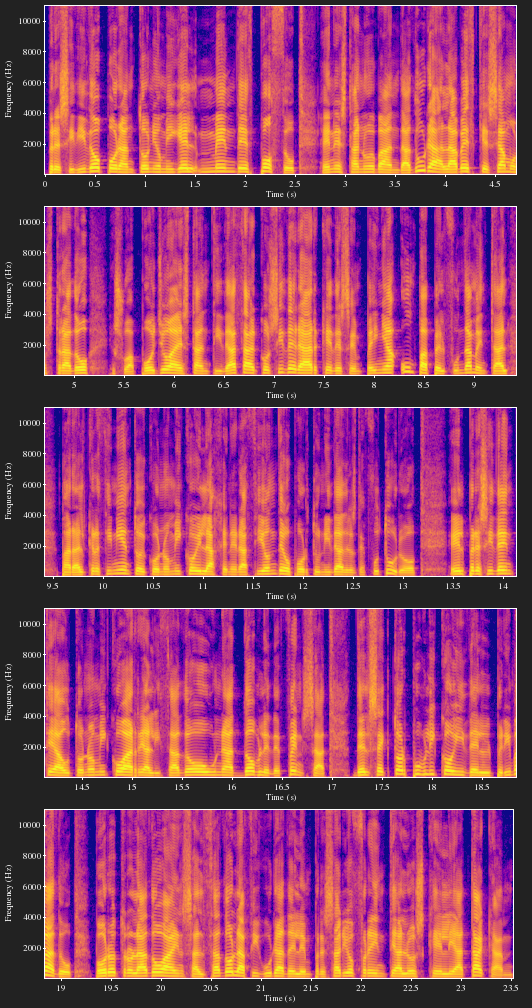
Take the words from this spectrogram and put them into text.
presidido por Antonio Miguel Méndez Pozo, en esta nueva andadura, a la vez que se ha mostrado su apoyo a esta entidad al considerar que desempeña un papel fundamental para el crecimiento económico y la generación de oportunidades de futuro. El presidente autonómico ha realizado una doble defensa del sector público y del privado por otro lado, ha ensalzado la figura del empresario frente a los que le atacan.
